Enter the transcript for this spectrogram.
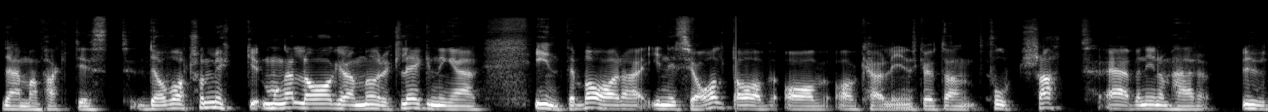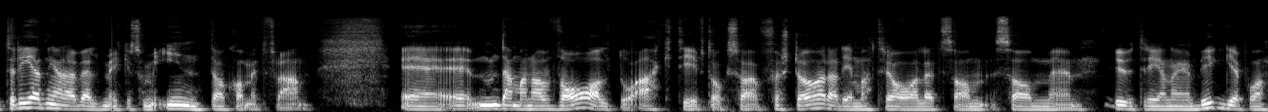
där man faktiskt, det har varit så mycket, många lager av mörkläggningar, inte bara initialt av, av, av Karolinska utan fortsatt även i de här utredningarna väldigt mycket som inte har kommit fram. Eh, där man har valt då aktivt också att förstöra det materialet som, som eh, utredningen bygger på.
